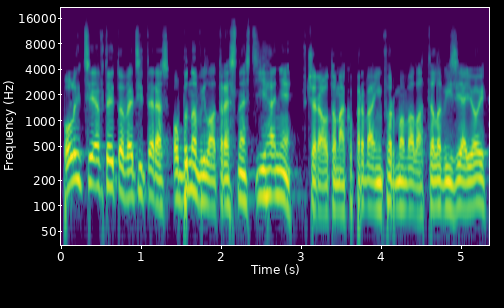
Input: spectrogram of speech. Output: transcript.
Polícia v tejto veci teraz obnovila trestné stíhanie. Včera o tom ako prvá informovala televízia Joj.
